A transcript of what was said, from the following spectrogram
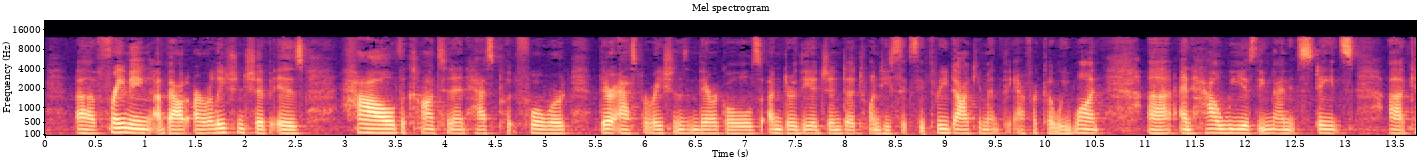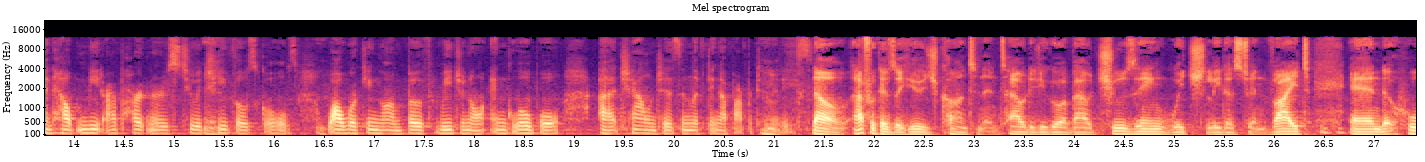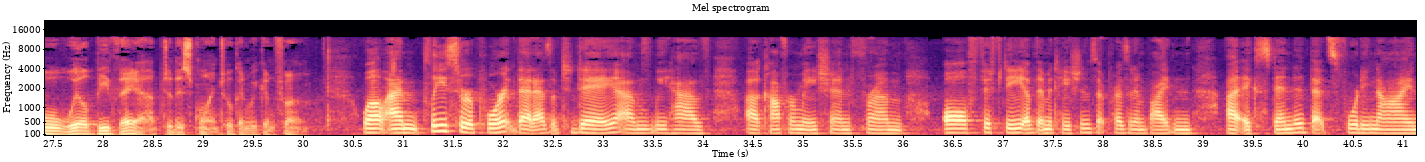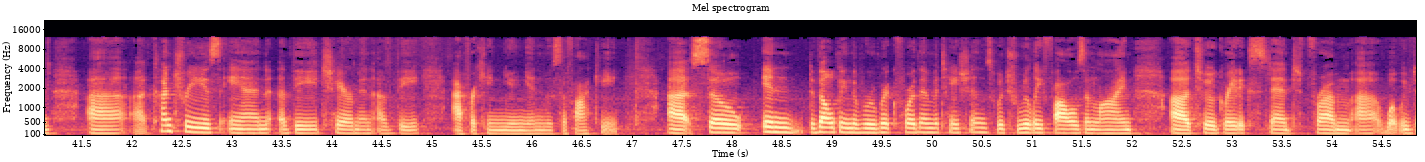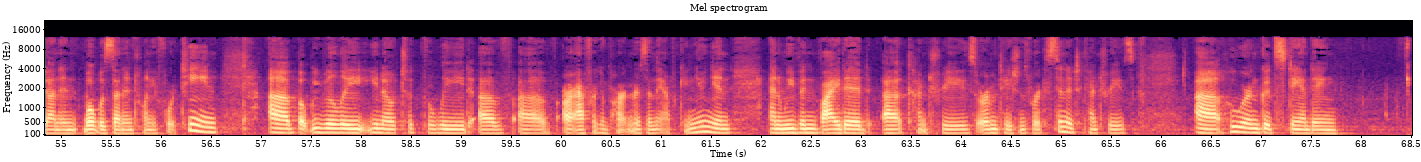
framing about our relationship is how the continent has put forward their aspirations and their goals under the Agenda 2063 document, the Africa We Want, uh, and how we as the United States uh, can help meet our partners to achieve yeah. those goals while working on both regional and global uh, challenges and lifting up opportunities. Mm. Now, Africa is a huge continent. How did you go about choosing which leaders to invite mm-hmm. and who will be there up to this point? Who can we confirm? Well, I'm pleased to report that as of today, um, we have uh, confirmation from all 50 of the invitations that President Biden uh, extended. That's 49 uh, uh, countries and the chairman of the African Union, Moussa Faki. Uh, so, in developing the rubric for the invitations, which really follows in line uh, to a great extent from uh, what we've done in what was done in 2014, uh, but we really, you know, took the lead of, of, our African partners in the African Union, and we've invited uh, countries or invitations were extended to countries uh, who are in good standing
